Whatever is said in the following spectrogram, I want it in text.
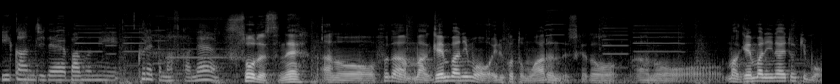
いい感じで番組作れてますかね？そうですね。あの普段まあ現場にもいることもあるんですけど、あのまあ現場にいない時も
